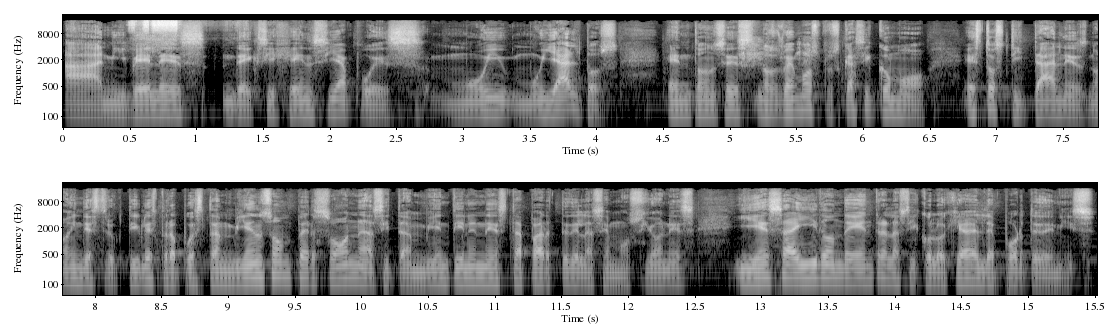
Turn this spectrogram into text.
a niveles de exigencia pues muy muy altos. Entonces nos vemos pues casi como estos titanes, ¿no? Indestructibles, pero pues también son personas y también tienen esta parte de las emociones y es ahí donde entra la psicología del deporte, Denise.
